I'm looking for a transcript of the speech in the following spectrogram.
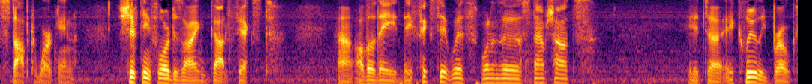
stopped working. Shifting floor design got fixed. Uh, although they, they fixed it with one of the snapshots, it uh, it clearly broke.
